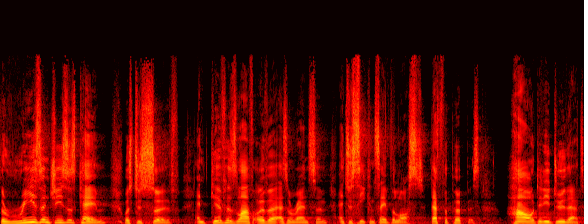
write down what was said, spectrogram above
The reason Jesus came was to serve and give his life over as a ransom and to seek and save the lost. That's the purpose. How did he do that?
